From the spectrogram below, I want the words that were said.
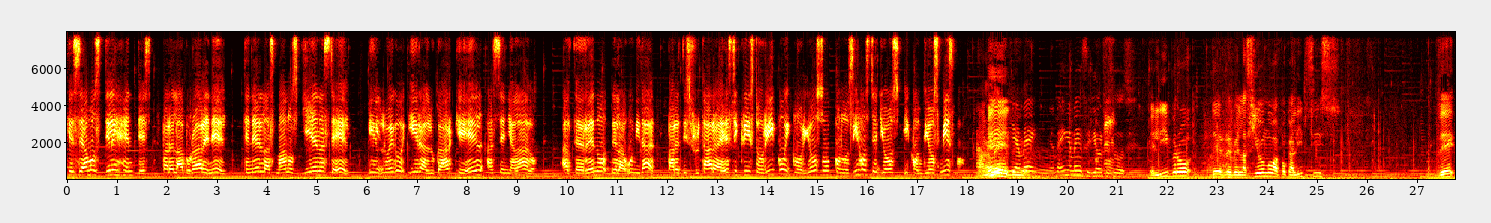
Que seamos diligentes para laborar en Él, tener las manos llenas de Él y luego ir al lugar que Él ha señalado, al terreno de la unidad, para disfrutar a este Cristo rico y glorioso con los hijos de Dios y con Dios mismo. Amén. Amén, amén, Señor Jesús. El libro de revelación o apocalipsis de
